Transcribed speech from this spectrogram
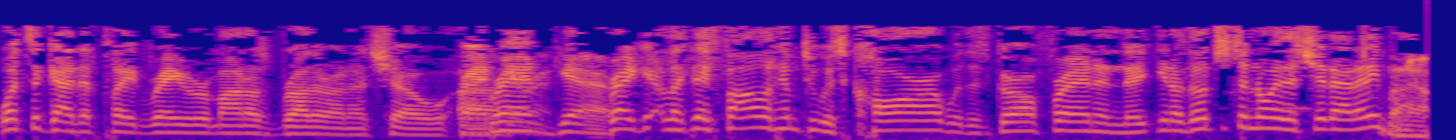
what's the guy that played Ray Romano's brother on that show? Red Uh, Garrett. Garrett. Ray Garrett. Like they followed him to his car with his girlfriend, and they, you know they'll just annoy the shit out of anybody. No.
